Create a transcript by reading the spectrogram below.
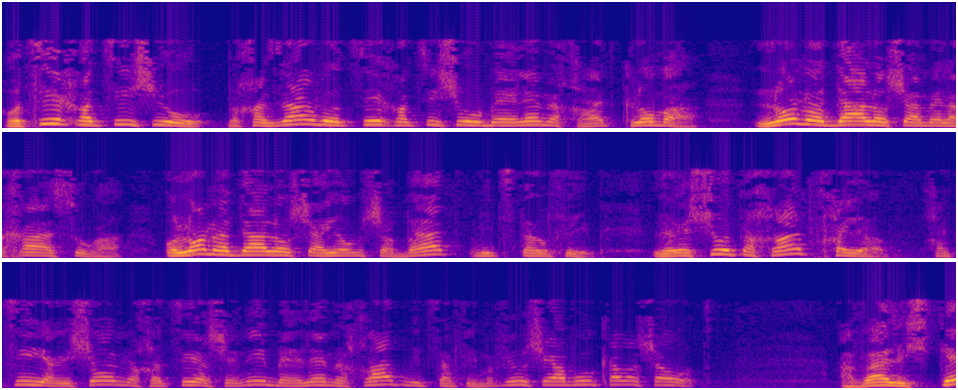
הוציא חצי שיעור וחזר והוציא חצי שיעור בהלם אחד, כלומר, לא נודע לו שהמלאכה אסורה, או לא נודע לו שהיום שבת, מצטרפים. לרשות אחת חייב. חצי הראשון וחצי השני בהלם אחד מצטרפים, אפילו שיעברו כמה שעות. אבל לשתי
